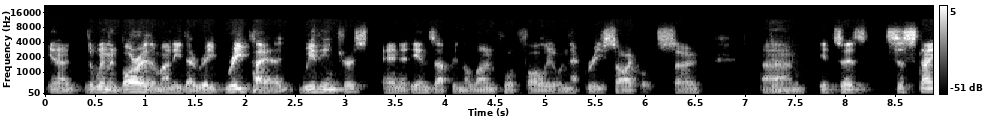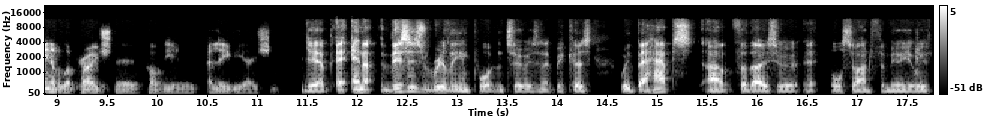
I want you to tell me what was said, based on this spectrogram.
you know, the women borrow the money, they re- repay it with interest, and it ends up in the loan portfolio and that recycles. So, um, yeah. it's a sustainable approach to poverty alleviation. Yeah, and this is really important too, isn't it? Because we perhaps, uh, for those who are also unfamiliar, we've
